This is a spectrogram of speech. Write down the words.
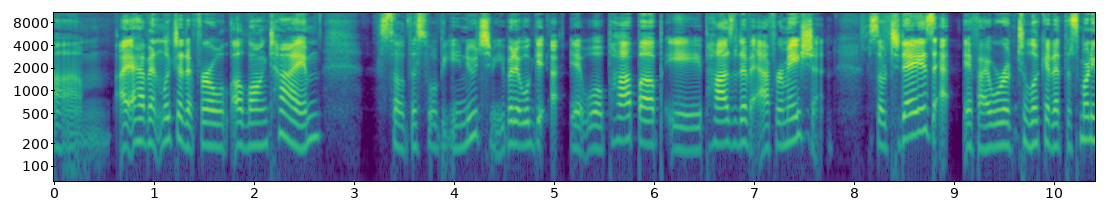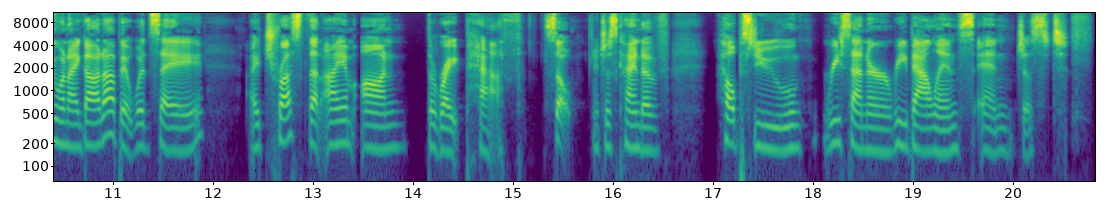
um, I haven't looked at it for a, a long time, so this will be new to me. But it will get it will pop up a positive affirmation. So today's, if I were to look at it this morning when I got up, it would say, "I trust that I am on the right path." So it just kind of helps you recenter, rebalance, and just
